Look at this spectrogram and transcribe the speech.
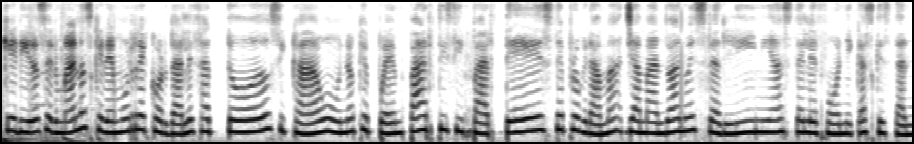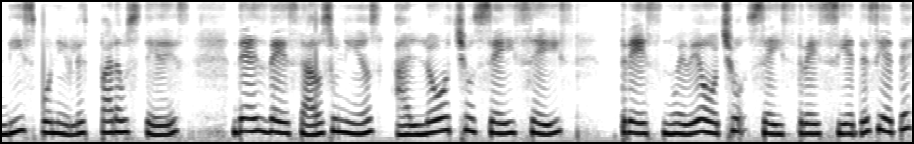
Queridos hermanos, queremos recordarles a todos y cada uno que pueden participar de este programa llamando a nuestras líneas telefónicas que están disponibles para ustedes desde Estados Unidos al 866 398-6377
